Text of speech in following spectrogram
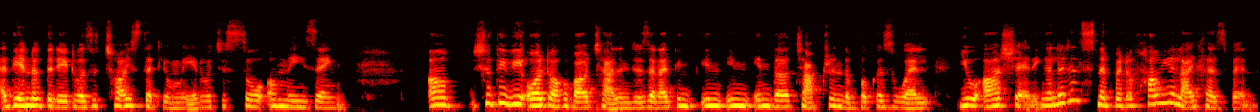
at the end of the day it was a choice that you made which is so amazing. Uh, Shruti, we all talk about challenges, and I think in, in, in the chapter in the book as well, you are sharing a little snippet of how your life has been.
